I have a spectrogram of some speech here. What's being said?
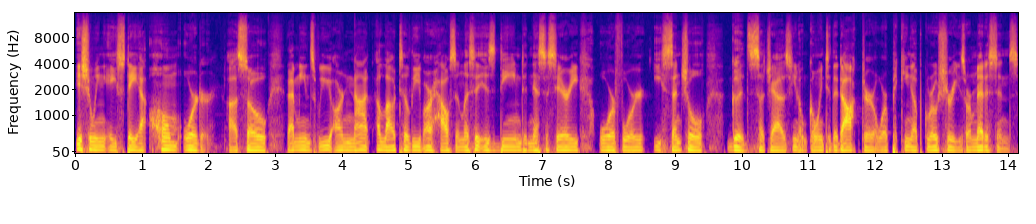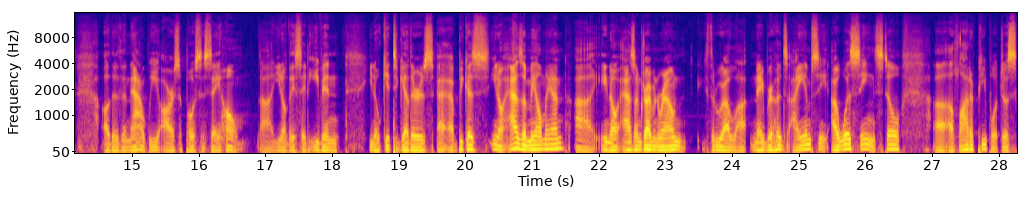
issuing a stay-at-home order. Uh, so that means we are not allowed to leave our house unless it is deemed necessary or for essential goods, such as you know going to the doctor or picking up groceries or medicines. Other than that, we are supposed to stay home. Uh, you know, they said even, you know, get-togethers uh, uh, because you know, as a mailman, uh, you know, as I'm driving around through a lot neighborhoods, I am seeing, I was seeing still uh, a lot of people just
